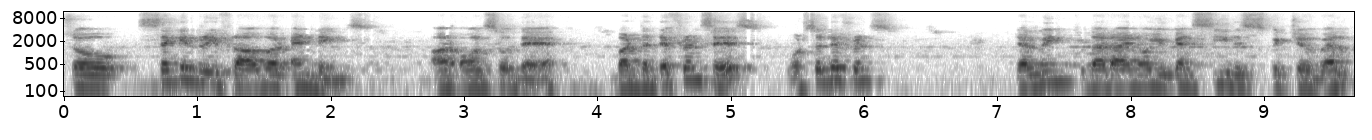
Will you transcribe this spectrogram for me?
So secondary flower endings are also there, but the difference is, what's the difference? Tell me so that I know you can see this picture well.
